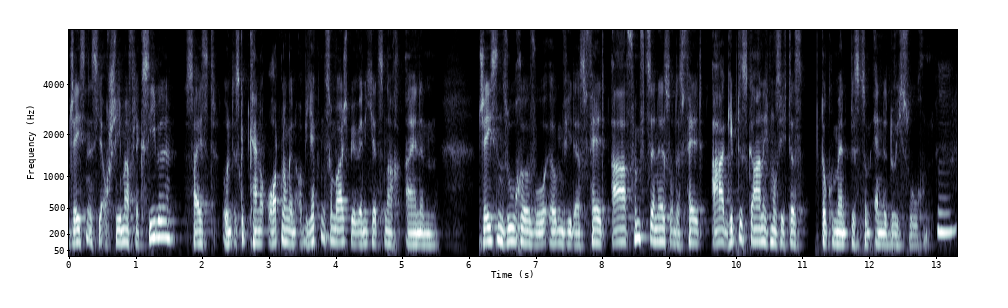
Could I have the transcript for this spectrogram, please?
JSON ist ja auch schemaflexibel. Das heißt, und es gibt keine Ordnung in Objekten zum Beispiel. Wenn ich jetzt nach einem JSON suche, wo irgendwie das Feld A 15 ist und das Feld A gibt es gar nicht, muss ich das Dokument bis zum Ende durchsuchen, Hm.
